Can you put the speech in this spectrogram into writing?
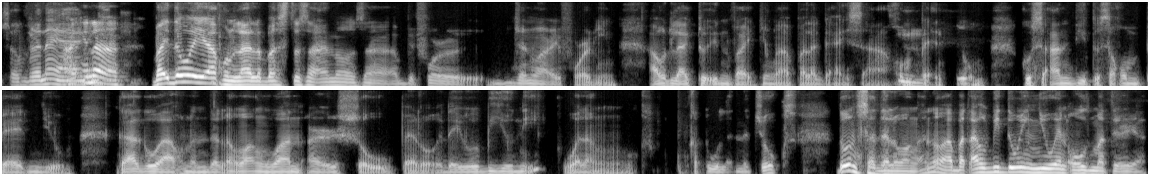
Sobra na yan. Ay, na. By the way, ah, kung lalabas to sa ano sa before January 14, I would like to invite you nga pala guys sa compendium. Kung saan dito sa compendium, gagawa ako ng dalawang one-hour show pero they will be unique. Walang katulad na jokes doon sa dalawang ano ah, but I'll be doing new and old material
